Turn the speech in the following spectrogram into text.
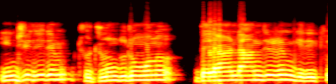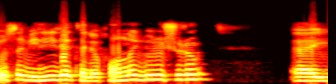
İncelerim, çocuğun durumunu değerlendiririm. Gerekiyorsa veliyle telefonla görüşürüm. E,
